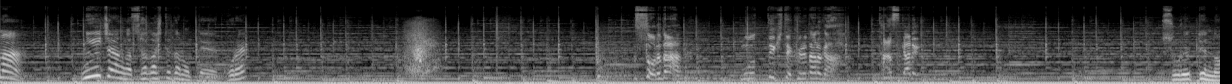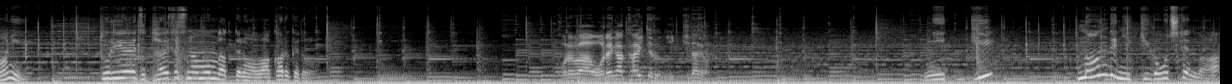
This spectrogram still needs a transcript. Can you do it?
ナ兄ちゃんが探してたのってこれ？それだ！持ってきてくれたのか助かる。それって何？とりあえず大切なもんだってのはわかるけど。これは俺が書いてる日記だよ。日記？なんで日記が落ちてんだ？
